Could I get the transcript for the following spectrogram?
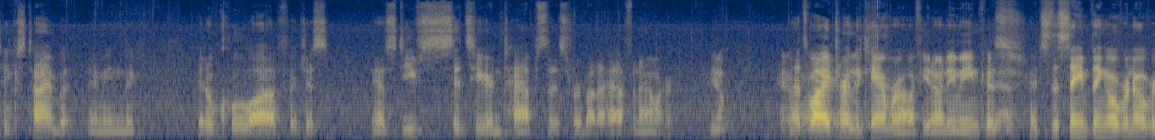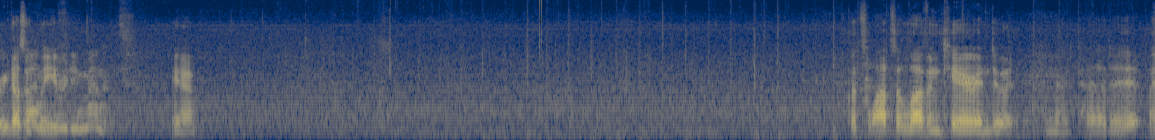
takes time. But I mean, the, it'll cool off. It just, you know, Steve sits here and taps this for about a half an hour. Yep. half That's why I hour, turn the camera off. You know what I mean? Because it's the same thing over and over. He doesn't 10, leave. 30 minutes. Yeah. Puts lots of love and care into it. And I pet it. I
